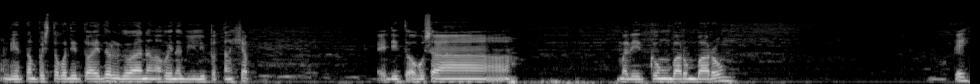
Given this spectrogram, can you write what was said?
Nandito ang pwesto ko dito idol. Gawa nang ako'y naglilipat ng shop. Eh dito ako sa maliit kong barong-barong. Okay.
